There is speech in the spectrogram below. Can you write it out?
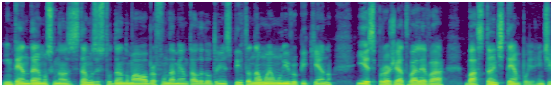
entendamos que nós estamos estudando uma obra fundamental da doutrina espírita, não é um livro pequeno, e esse projeto vai levar bastante tempo. E a gente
